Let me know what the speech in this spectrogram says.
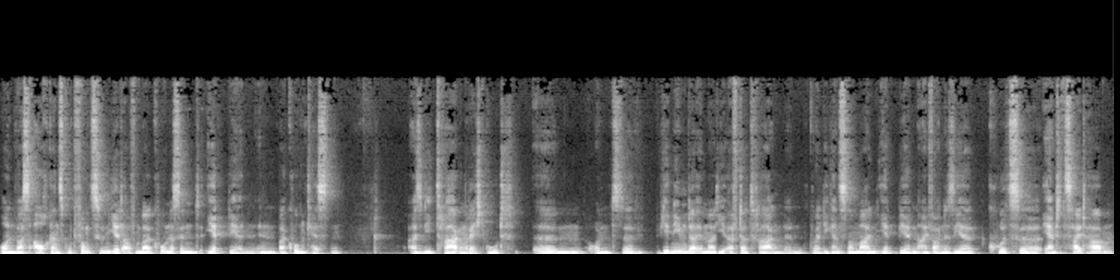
Und was auch ganz gut funktioniert auf dem Balkon, das sind Erdbeeren in Balkonkästen. Also die tragen recht gut ähm, und äh, wir nehmen da immer die öfter tragenden, weil die ganz normalen Erdbeeren einfach eine sehr kurze Erntezeit haben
